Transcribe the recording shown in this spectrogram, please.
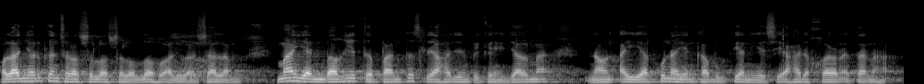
qala nyorkeun Rasulullah sallallahu alaihi wasallam mayan bagi teu pantes li hadin pikeun jalma naon ayyakuna yang kabuktian ye si ahad khairan atana.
